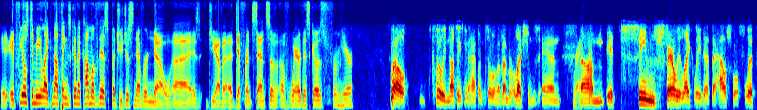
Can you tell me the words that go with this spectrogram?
it, it feels to me like nothing's going to come of this, but you just never know. Uh, is, do you have a, a different sense of, of where this goes from here? Well, clearly nothing's going to happen until the November elections, and right. um, it seems fairly likely that the House will flip,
